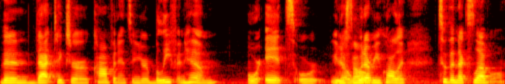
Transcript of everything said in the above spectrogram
then that takes your confidence and your belief in him or it or you know Yourself. whatever you call it to the next level.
